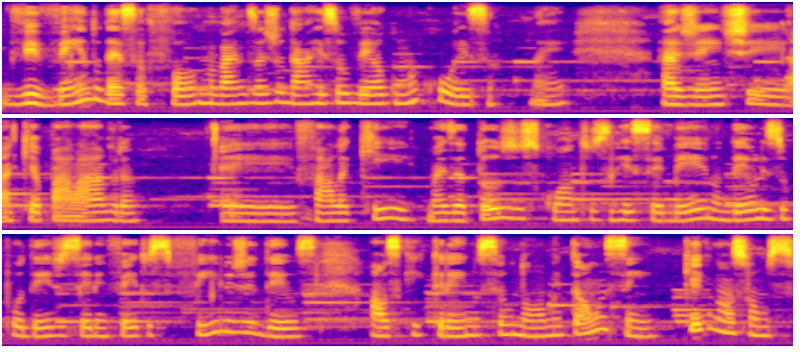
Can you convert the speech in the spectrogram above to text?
vivendo dessa forma vai nos ajudar a resolver alguma coisa, né? A gente, aqui a palavra é, fala aqui, mas a todos os quantos receberam, deu-lhes o poder de serem feitos filhos de Deus, aos que creem no seu nome. Então, assim, o que, que nós somos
